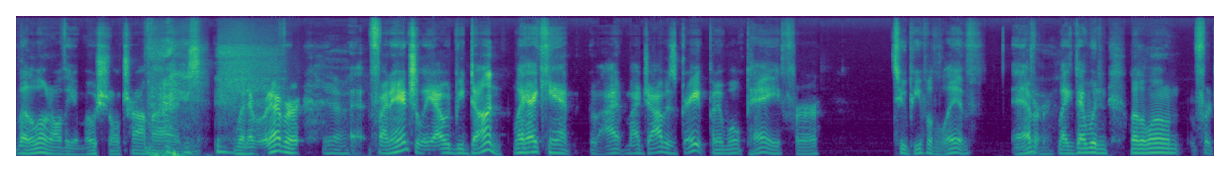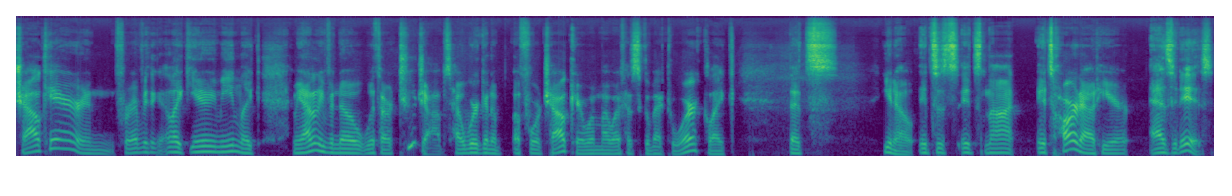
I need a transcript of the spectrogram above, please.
let alone all the emotional trauma and whatever whatever yeah. uh, financially i would be done like i can't I, my job is great but it won't pay for two people to live ever Yeah. like that wouldn't let alone for childcare and for everything like you know what i mean like i mean i don't even know with our two jobs how we're going to afford childcare when my wife has to go back to work like that's you know, it's a, it's not it's hard out here as it is.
